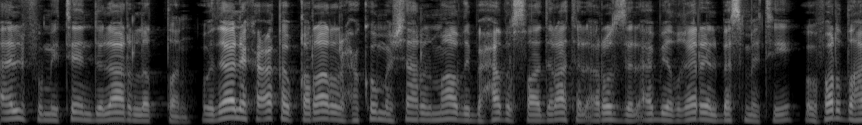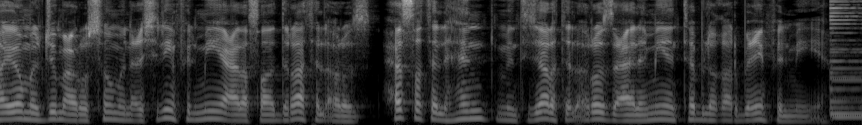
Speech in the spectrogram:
1200 دولار للطن. وذلك عقب قرار الحكومة الشهر الماضي بحظر صادرات الأرز الأبيض غير البسمتي وفرضها يوم الجمعة رسوما 20% على صادرات الأرز. حصة الهند من تجارة الأرز عالميا تبلغ 40%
